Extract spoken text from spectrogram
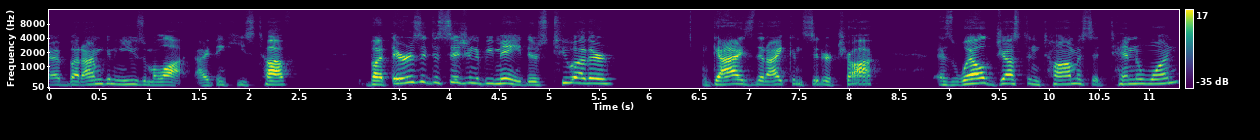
uh, but I'm going to use him a lot. I think he's tough, but there is a decision to be made. There's two other guys that I consider chalk as well. Justin Thomas at 10 to 1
